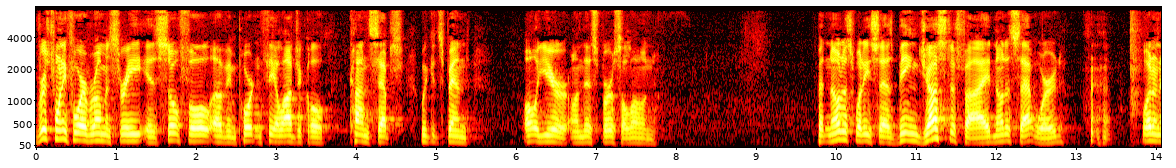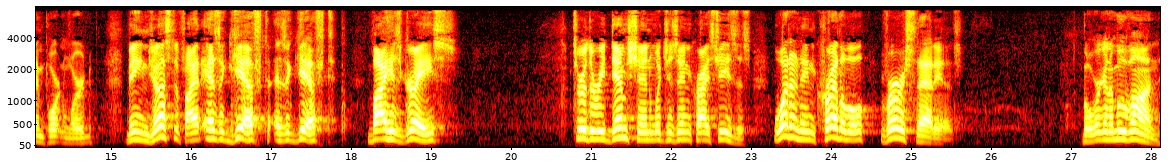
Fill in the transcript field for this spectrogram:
verse 24 of Romans 3 is so full of important theological concepts, we could spend all year on this verse alone. But notice what he says being justified, notice that word. what an important word. Being justified as a gift, as a gift by his grace through the redemption which is in Christ Jesus. What an incredible verse that is. But we're going to move on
